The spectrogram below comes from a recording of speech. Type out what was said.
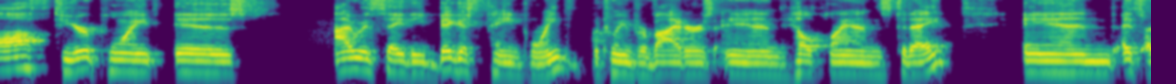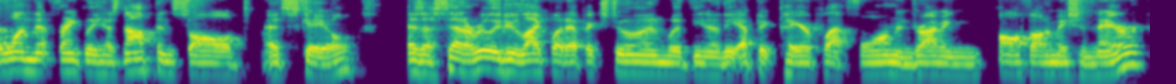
Auth to your point, is I would say, the biggest pain point between providers and health plans today. And it's one that frankly has not been solved at scale. As I said, I really do like what Epic's doing with you know the Epic Payer platform and driving auth automation there.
